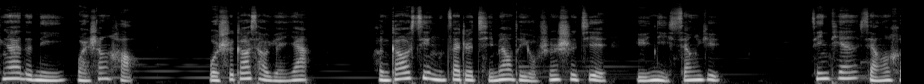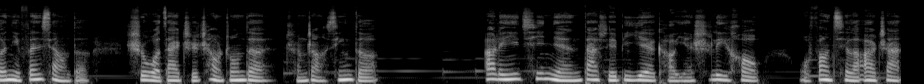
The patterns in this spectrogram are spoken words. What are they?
亲爱的你，晚上好，我是高小圆呀，很高兴在这奇妙的有声世界与你相遇。今天想要和你分享的是我在职场中的成长心得。二零一七年大学毕业考研失利后，我放弃了二战，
